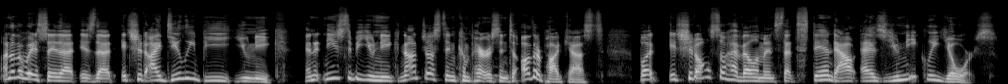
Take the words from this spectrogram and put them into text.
Another way to say that is that it should ideally be unique. And it needs to be unique not just in comparison to other podcasts, but it should also have elements that stand out as uniquely yours.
